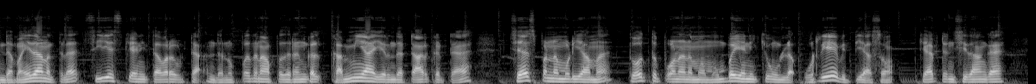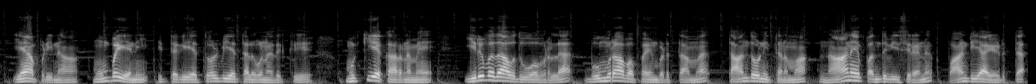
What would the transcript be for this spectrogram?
இந்த மைதானத்தில் சிஎஸ்கே அணி தவற விட்ட அந்த முப்பது நாற்பது ரன்கள் கம்மியாக இருந்த டார்கெட்டை சேஸ் பண்ண முடியாமல் தோற்று போன நம்ம மும்பை அணிக்கும் உள்ள ஒரே வித்தியாசம் கேப்டன்சி தாங்க. ஏன் அப்படின்னா மும்பை அணி இத்தகைய தோல்வியை தழுவுனதுக்கு முக்கிய காரணமே இருபதாவது ஓவரில் பும்ராவை பயன்படுத்தாமல் தாந்தோணித்தனமாக நானே பந்து வீசுகிறேன்னு பாண்டியா எடுத்த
